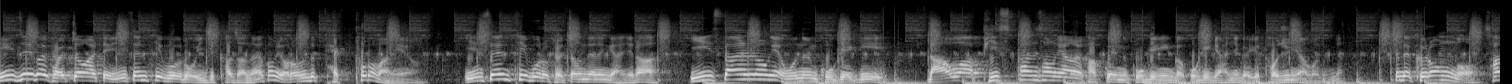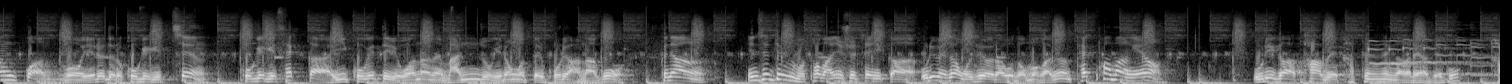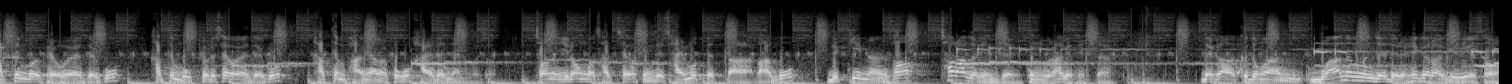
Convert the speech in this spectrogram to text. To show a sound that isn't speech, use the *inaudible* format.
이직을 결정할 때 인센티브로 이직하잖아요. 그럼 여러분들 100% 망해요. 인센티브로 결정되는 게 아니라 이 살롱에 오는 고객이 나와 비슷한 성향을 갖고 있는 고객인가 고객이 아닌가 이게 더 중요하거든요. 근데 그런 거, 상권, 뭐 예를 들어 고객의 층, 고객의 색깔, 이 고객들이 원하는 만족 이런 것들 고려 안 하고 그냥 인센티브 뭐더 많이 줄 테니까 우리 매장 오세요라고 넘어가면 100% 망해요. 우리가 다 왜 같은 생각을 해야 되고 같은 걸 배워야 되고 같은 목표를 세워야 되고 같은 방향을 보고 가야 되냐는 거죠. 저는 이런 거 자체가 굉장히 잘못됐다라고 느끼면서 철학을 이제 공부를 하게 됐어요. 내가 그동안 많은 문제들을 해결하기 위해서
